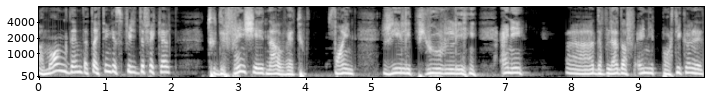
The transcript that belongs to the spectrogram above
among them that I think it's very difficult to differentiate now, where to find really purely any uh, the blood of any particular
